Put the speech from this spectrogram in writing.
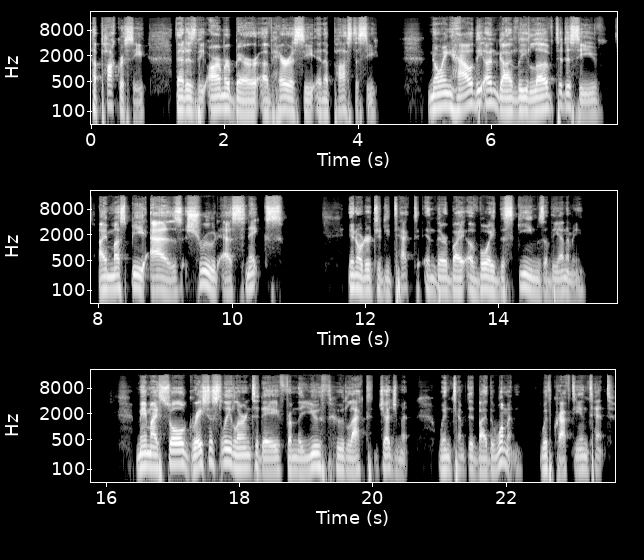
hypocrisy that is the armor bearer of heresy and apostasy. Knowing how the ungodly love to deceive, I must be as shrewd as snakes in order to detect and thereby avoid the schemes of the enemy. May my soul graciously learn today from the youth who lacked judgment when tempted by the woman with crafty intent.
